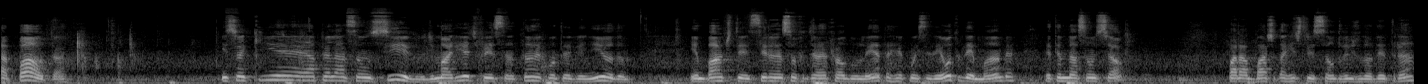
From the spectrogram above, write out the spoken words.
A pauta, isso aqui é apelação civil de Maria de Freitas Santana contra Evenildo, embargo de terceira, relação fundiária fraudulenta, reconhecida em outra demanda, determinação inicial para abaixo da restrição do regime do Detran,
